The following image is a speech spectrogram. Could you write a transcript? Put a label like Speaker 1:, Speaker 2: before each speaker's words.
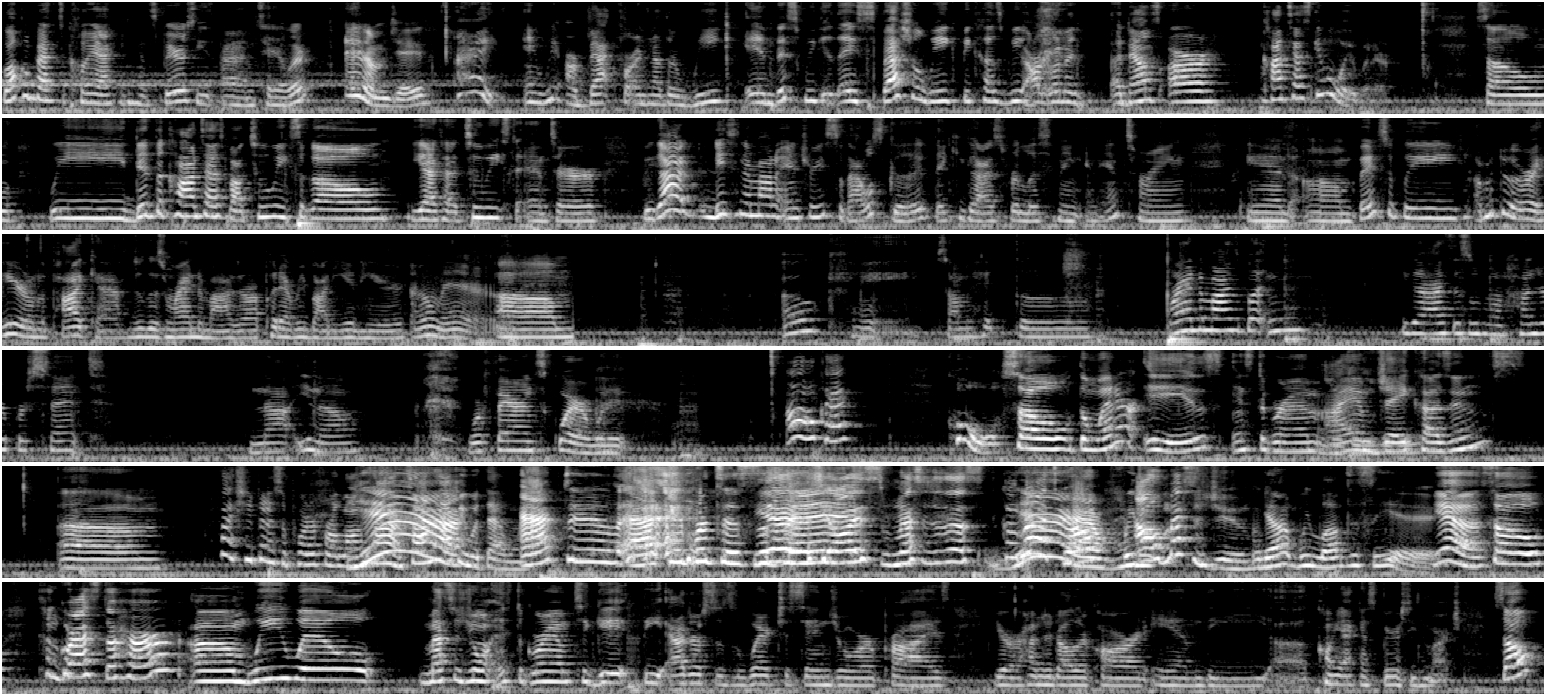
Speaker 1: Welcome back to and Conspiracies. I'm Taylor.
Speaker 2: And I'm Jade.
Speaker 1: All right, and we are back for another week. And this week is a special week because we are going to announce our contest giveaway winner. So we did the contest about two weeks ago. You guys had two weeks to enter. We got a decent amount of entries, so that was good. Thank you guys for listening and entering. And um, basically, I'm gonna do it right here on the podcast. Do this randomizer. I put everybody in here.
Speaker 2: Oh man.
Speaker 1: Um. Okay, so I'm gonna hit the randomize button. You guys, this was 100% not. You know, we're fair and square with it. Oh, okay. Cool. So the winner is Instagram. I am Jay Cousins. Um, I feel like she's been a supporter for a long
Speaker 2: yeah.
Speaker 1: time, so I'm happy with that one.
Speaker 2: Active, active participant.
Speaker 1: yeah, she always messages us. Congrats,
Speaker 2: Yeah,
Speaker 1: girl.
Speaker 2: we-
Speaker 1: I'll message you.
Speaker 2: Yeah, we love to see it.
Speaker 1: Yeah, so congrats to her. Um, we will message you on Instagram to get the addresses where to send your prize, your hundred dollar card, and the uh, cognac conspiracies merch. So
